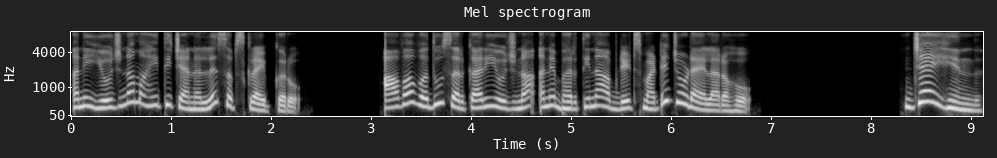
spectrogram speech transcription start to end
અને યોજના માહિતી ચેનલને સબસ્ક્રાઇબ કરો. આવા વધુ સરકારી યોજના અને ભરતીના અપડેટ્સ માટે જોડાયેલા રહો. જય હિન્દ!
